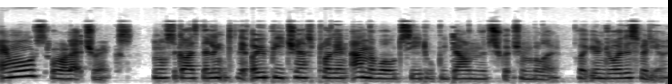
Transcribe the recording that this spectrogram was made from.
Emeralds or Electric's. And also guys the link to the OP chests plugin and the world seed will be down in the description below. Hope you enjoy this video.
